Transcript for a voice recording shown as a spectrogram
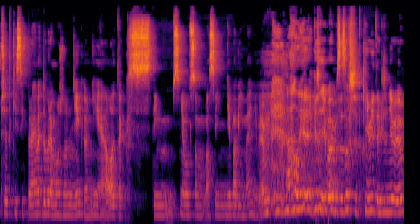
všetky si prajeme, dobre, možno niekto nie, ale tak s tým, s ňou som asi nebavíme, neviem, ale akože nebavím sa so všetkými, takže neviem,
